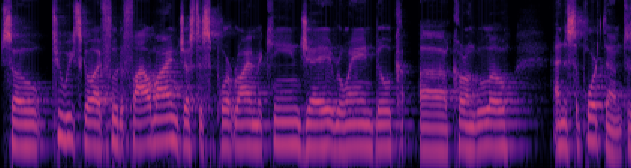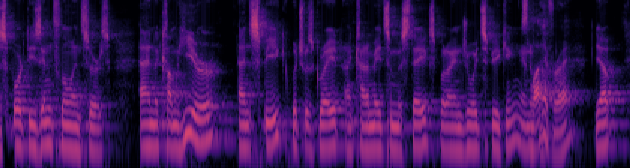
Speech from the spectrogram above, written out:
So two weeks ago, I flew to Filevine just to support Ryan McKeen, Jay, Ruane, Bill uh, Carangulo, and to support them, to support these influencers, and to come here and speak, which was great. I kind of made some mistakes, but I enjoyed speaking. It's and live, right? Yep.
